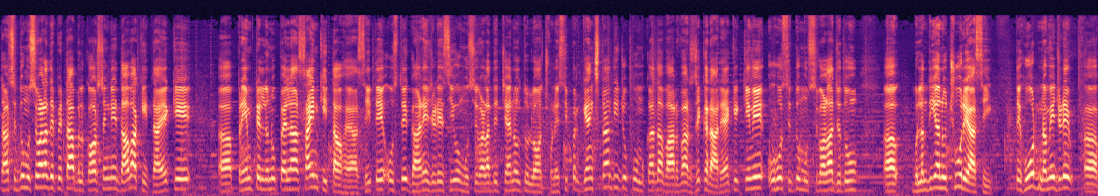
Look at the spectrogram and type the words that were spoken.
ਤਾਂ ਸਿੱਧੂ ਮੂਸੇਵਾਲਾ ਦੇ ਪਿਤਾ ਬਲਕੌਰ ਸਿੰਘ ਨੇ ਦਾਵਾ ਕੀਤਾ ਹੈ ਕਿ ਪ੍ਰੇਮ ਢਿੱਲ ਨੂੰ ਪਹਿਲਾਂ ਸਾਈਨ ਕੀਤਾ ਹੋਇਆ ਸੀ ਤੇ ਉਸ ਦੇ ਗਾਣੇ ਜਿਹੜੇ ਸੀ ਉਹ ਮੂਸੇਵਾਲਾ ਦੇ ਚੈਨਲ ਤੋਂ ਲਾਂਚ ਹੋਣੇ ਸੀ। ਪਰ ਗੈਂਗਸਟਰਾਂ ਦੀ ਜੋ ਭੂਮਿਕਾ ਦਾ ਵਾਰ-ਵਾਰ ਜ਼ਿਕਰ ਆ ਰਿਹਾ ਹੈ ਕਿ ਕਿਵੇਂ ਉਹ ਸਿੱਧੂ ਮੂਸੇਵਾਲਾ ਜਦੋਂ ਬੁਲੰਦੀਆਂ ਨੂੰ ਛੂ ਰਿਹਾ ਸੀ ਤੇ ਹੋਰ ਨਵੇਂ ਜਿਹੜੇ ਅ,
